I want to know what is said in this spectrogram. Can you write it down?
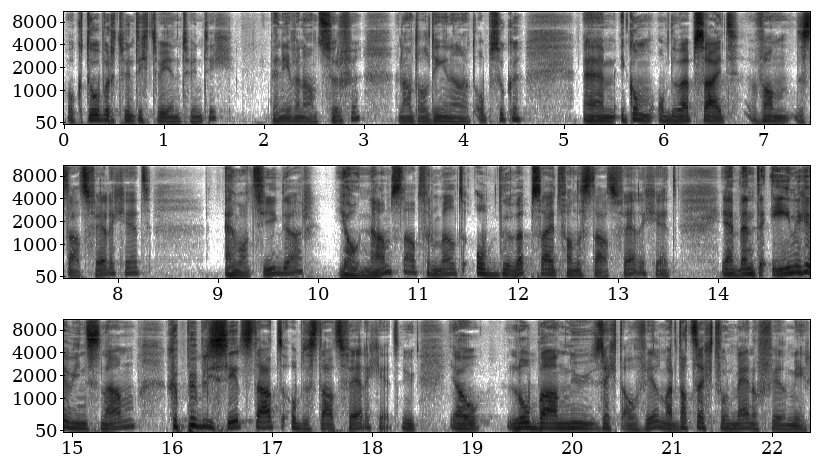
oktober 2022. Ik ben even aan het surfen, een aantal dingen aan het opzoeken. Um, ik kom op de website van de Staatsveiligheid en wat zie ik daar? Jouw naam staat vermeld op de website van de Staatsveiligheid. Jij bent de enige wiens naam gepubliceerd staat op de Staatsveiligheid. Nu, jouw loopbaan nu zegt al veel, maar dat zegt voor mij nog veel meer.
